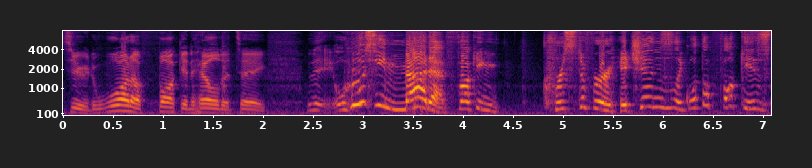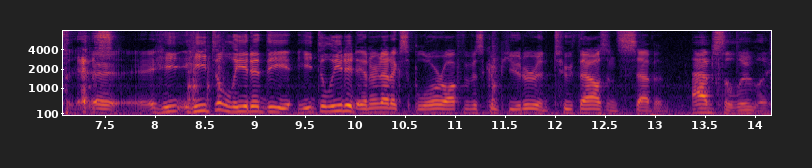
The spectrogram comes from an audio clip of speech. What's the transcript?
Dude, what a fucking hell to take. Who's he mad at? Fucking Christopher Hitchens? Like, what the fuck is this? Uh, he he deleted the he deleted Internet Explorer off of his computer in 2007. Absolutely.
